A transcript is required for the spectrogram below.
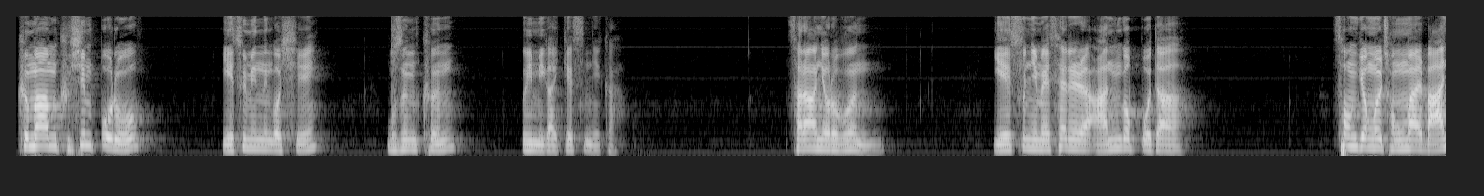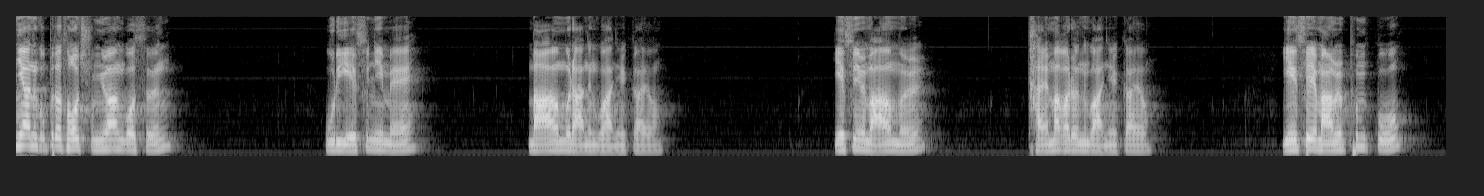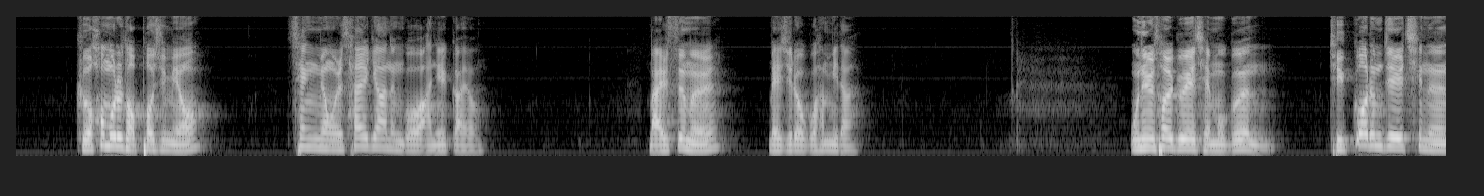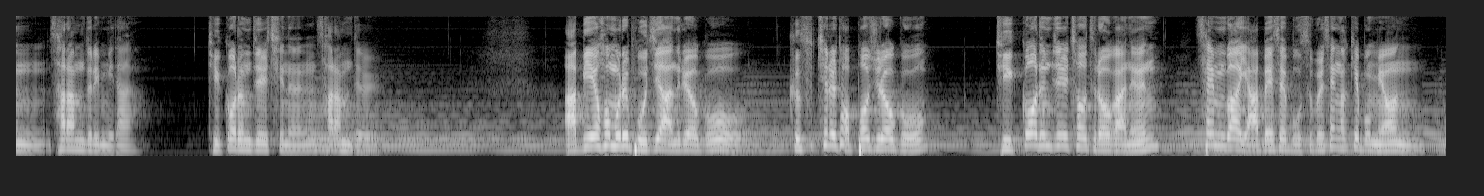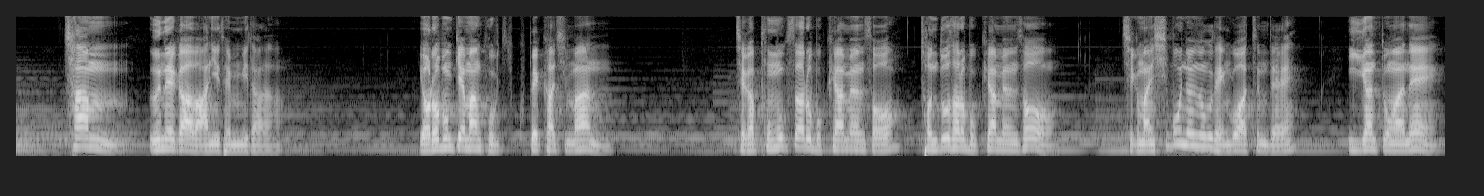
그 마음 그 심보로 예수 믿는 것이 무슨 큰 의미가 있겠습니까? 사랑하는 여러분, 예수님의 세례를 아는 것보다 성경을 정말 많이 아는 것보다 더 중요한 것은 우리 예수님의 마음을 아는 거 아닐까요? 예수님의 마음을 닮아가려는 거 아닐까요? 예수의 마음을 품고 그 허물을 덮어주며 생명을 살게 하는 거 아닐까요? 말씀을 맺으려고 합니다. 오늘 설교의 제목은 뒷걸음질 치는 사람들입니다. 뒷걸음질 치는 사람들. 아비의 허물을 보지 않으려고 그 수치를 덮어주려고 뒷걸음질 쳐 들어가는 샘과 야벳의 모습을 생각해 보면 참 은혜가 많이 됩니다. 여러분께만 고백하지만 제가 부목사로 목회하면서 전도사로 목회하면서 지금 한 15년 정도 된 것 같은데 이 기간 동안에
